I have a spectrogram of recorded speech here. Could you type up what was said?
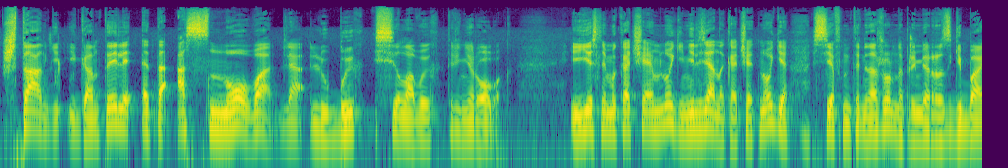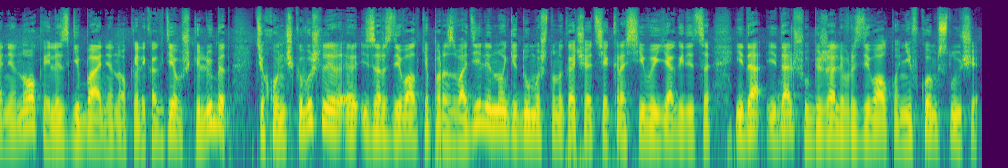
Штанги и гантели – это основа для любых силовых тренировок. И если мы качаем ноги, нельзя накачать ноги, сев на тренажер, например, разгибание ног или сгибание ног, или как девушки любят, тихонечко вышли э, из раздевалки, поразводили ноги, думая, что накачать все красивые ягодицы, и, да, и дальше убежали в раздевалку. Ни в коем случае.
